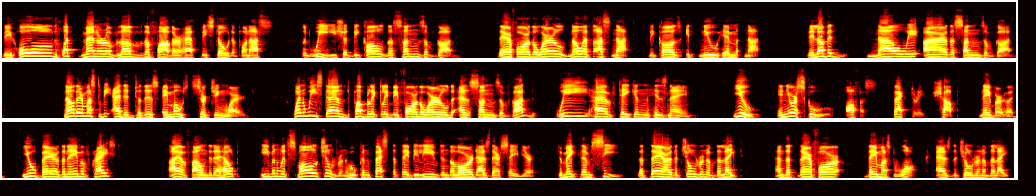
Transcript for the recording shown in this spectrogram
Behold, what manner of love the Father hath bestowed upon us, that we should be called the sons of God. Therefore the world knoweth us not, because it knew him not. Beloved, now we are the sons of God. Now there must be added to this a most searching word. When we stand publicly before the world as sons of God, we have taken his name. You, in your school, office, factory, shop, neighborhood, you bear the name of Christ? I have found it a help, even with small children who confessed that they believed in the Lord as their Savior, to make them see that they are the children of the light, and that therefore they must walk as the children of the light.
